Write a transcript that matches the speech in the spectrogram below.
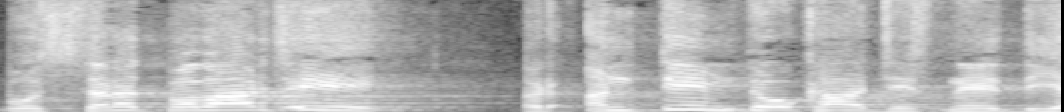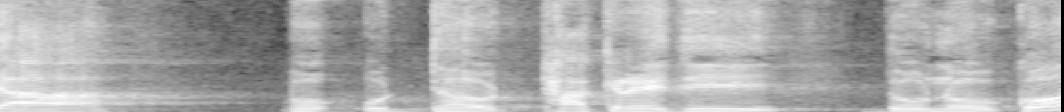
वो शरद पवार जी और अंतिम धोखा जिसने दिया वो उद्धव ठाकरे जी दोनों को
